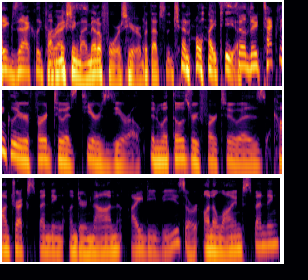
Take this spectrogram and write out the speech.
Exactly correct. I'm mixing my metaphors here, but that's the general idea. So they're technically referred to as tier zero, and what those refer to as contract spending under non IDVs or unaligned spending.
